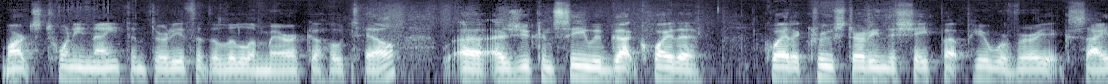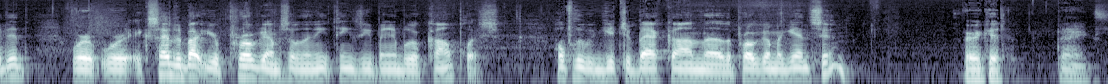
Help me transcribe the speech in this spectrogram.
March 29th and 30th at the Little America Hotel. Uh, as you can see, we've got quite a quite a crew starting to shape up here. We're very excited we're, we're excited about your program, some of the neat things you've been able to accomplish. Hopefully, we can get you back on the, the program again soon. Very good. Thanks.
